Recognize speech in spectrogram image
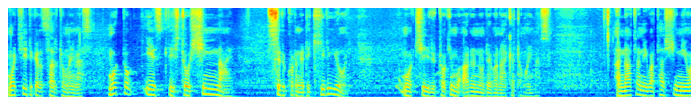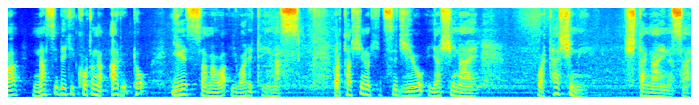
用いてくださると思います。もっとイエス・キリストを信頼することができるように用いる時もあるのではないかと思います。あなたに私にはなすべきことがあるとイエス様は言われています。私の羊を養い私に従いなさい。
